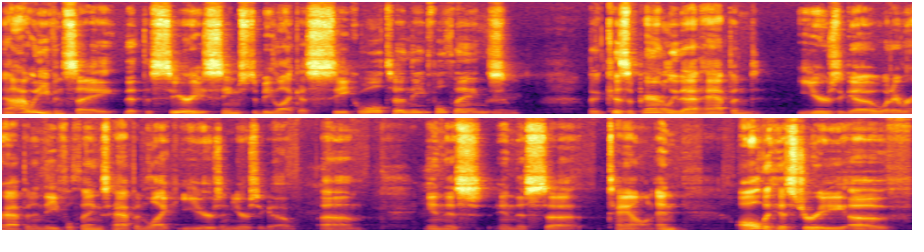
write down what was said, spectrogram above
Now, I would even say that the series seems to be like a sequel to Needful Things, because apparently that happened years ago. Whatever happened in Needful Things happened like years and years ago um, in this in this uh, town, and all the history of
